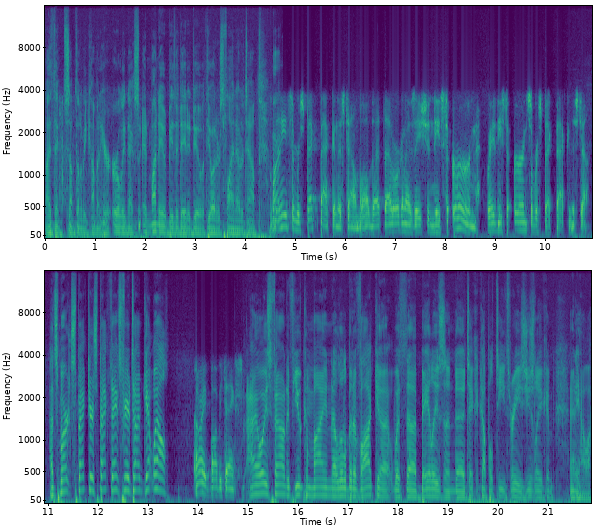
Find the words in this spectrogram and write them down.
I think something will be coming here early next, and Monday would be the day to do it with the Oilers flying out of town. Mark, they need some respect back in this town, Bob. That that organization needs to earn, right? It needs to earn some respect back in this town. That's Mark Spector. Spec, thanks for your time. Get well. All right, Bobby, thanks. I always found if you combine a little bit of vodka with uh, Bailey's and uh, take a couple T3s, usually you can. Anyhow, uh,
